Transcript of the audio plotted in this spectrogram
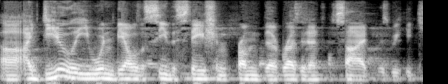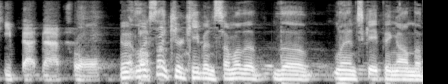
Uh, ideally, you wouldn't be able to see the station from the residential side because we could keep that natural. And it looks like you're keeping some of the, the landscaping on the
